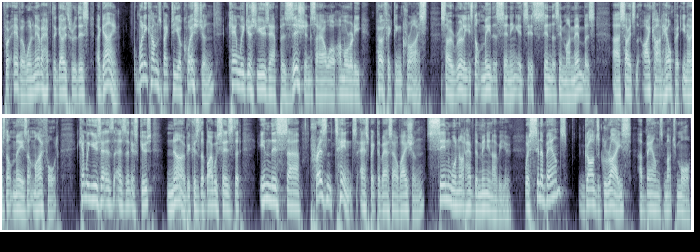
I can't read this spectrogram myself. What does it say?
forever. We'll never have to go through this again. When it comes back to your question, can we just use our position to say, oh, well, I'm already perfect in Christ? So really, it's not me that's sinning; it's it's sin that's in my members. Uh, so it's I can't help it. You know, it's not me; it's not my fault. Can we use that as, as an excuse? No, because the Bible says that in this uh, present tense aspect of our salvation, sin will not have dominion over you. Where sin abounds, God's grace abounds much more.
